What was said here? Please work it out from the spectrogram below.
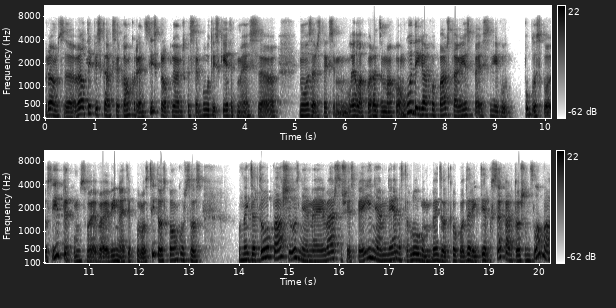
protams, vēl tipiskāks ir konkurences izkropļojums, kas ir būtiski ietekmējis nozares teiksim, lielāko, redzamāko un godīgāko pārstāvju iespējas iegūt publiskos iepirkumus vai, vai vinēt jebkuros citos konkursos. Un līdz ar to paši uzņēmēji vērsušies pie ieņēmuma dienesta ar lūgumu beidzot kaut ko darīt tirgus sakārtošanas labā.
